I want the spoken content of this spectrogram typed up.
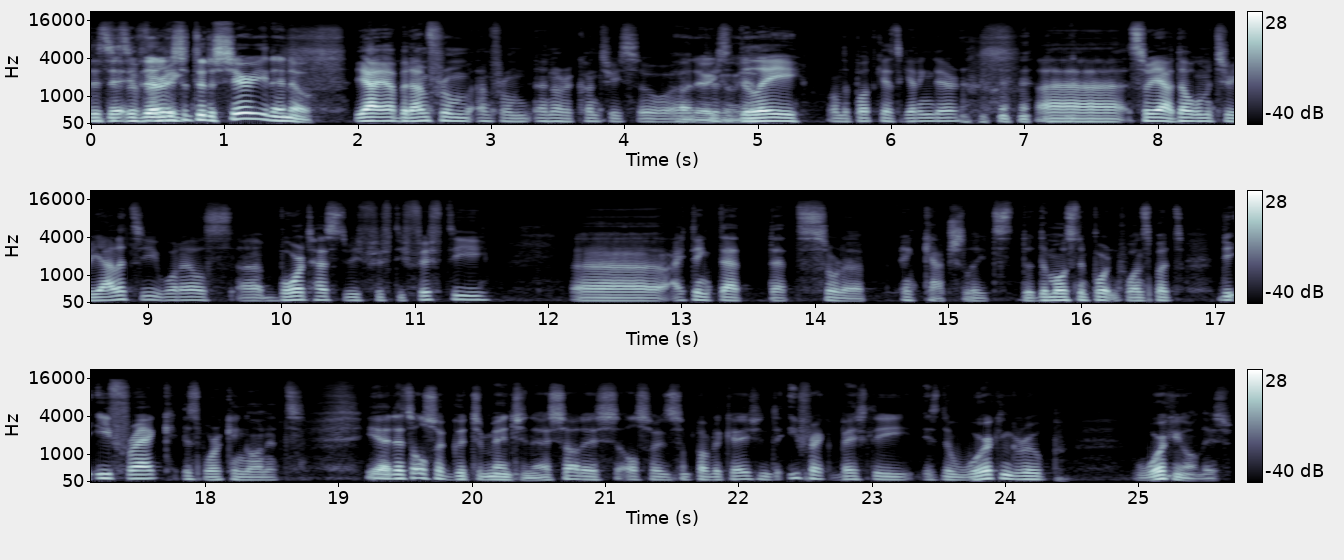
this they- is if they listen to the series, they know. yeah, yeah, but I'm from I'm from another country, so uh, Oh, there there's go, a yeah. delay on the podcast getting there. uh, so yeah, double materiality. What else? Uh, board has to be 50-50. Uh, I think that that sort of encapsulates the, the most important ones. But the EFRAG is working on it. Yeah, that's also good to mention. I saw this also in some publications. The EFRAG basically is the working group working on this,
